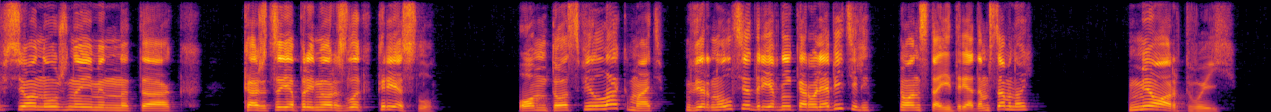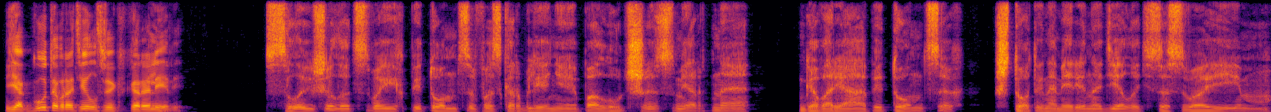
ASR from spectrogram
все нужно именно так? Кажется, я примерзла к креслу». «Омтос Филлак, мать. Вернулся древний король обители. Он стоит рядом со мной». «Мертвый!» Ягут обратился к королеве. «Слышал от своих питомцев оскорбление получше, смертное. Говоря о питомцах, что ты намерена делать со своим?»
